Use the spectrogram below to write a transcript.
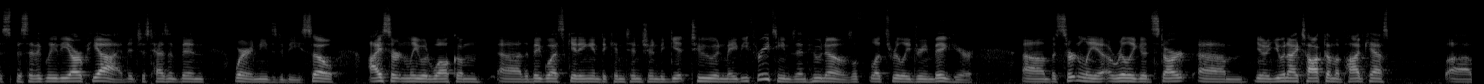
specifically the RPI, that just hasn't been where it needs to be. So I certainly would welcome uh, the Big West getting into contention to get two and maybe three teams in. Who knows? Let's, let's really dream big here. Uh, but certainly a really good start. Um, you know, you and I talked on the podcast uh,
